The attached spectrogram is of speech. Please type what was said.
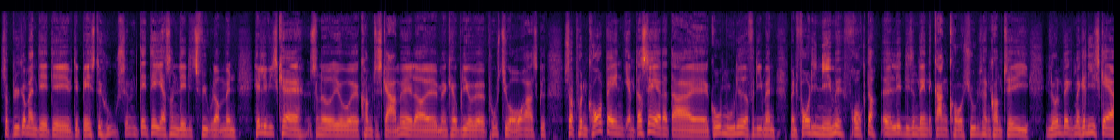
så bygger man det, det, det bedste hus? Det, det er jeg sådan lidt i tvivl om, men heldigvis kan sådan noget jo øh, komme til skamme, eller øh, man kan jo blive øh, positivt overrasket. Så på den korte bane, jamen der ser jeg, at der er øh, gode muligheder, fordi man, man får de nemme frugter, øh, lidt ligesom den gang Kåre Schultz han kom til i, i Lundbæk. Man kan lige skære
